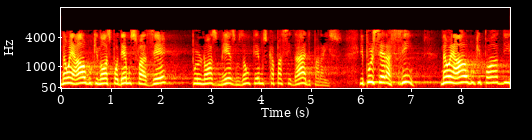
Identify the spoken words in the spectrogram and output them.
não é algo que nós podemos fazer por nós mesmos, não temos capacidade para isso. E por ser assim, não é algo que pode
